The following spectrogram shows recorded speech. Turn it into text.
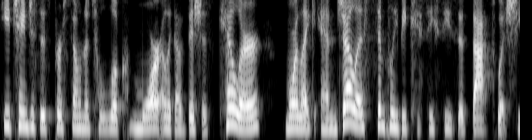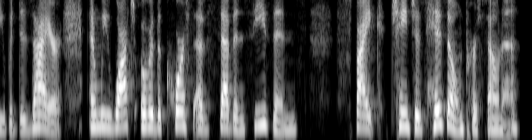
he changes his persona to look more like a vicious killer more like Angelus simply because he sees that that's what she would desire. And we watch over the course of seven seasons, Spike changes his own persona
